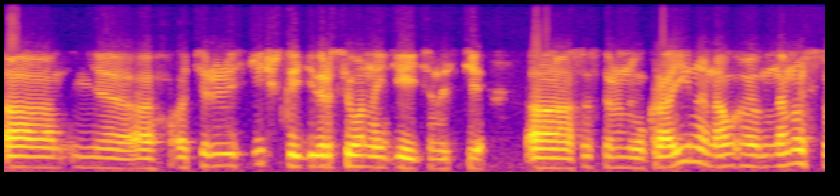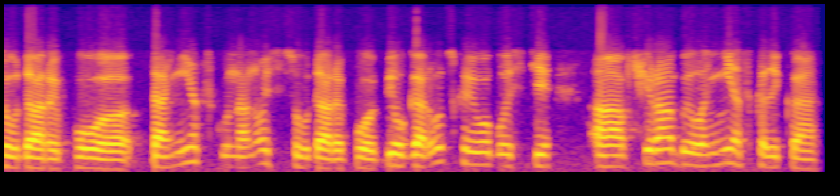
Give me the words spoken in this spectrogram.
террористической диверсионной деятельности со стороны Украины. Наносятся удары по Донецку, наносятся удары по Белгородской области. А вчера было несколько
